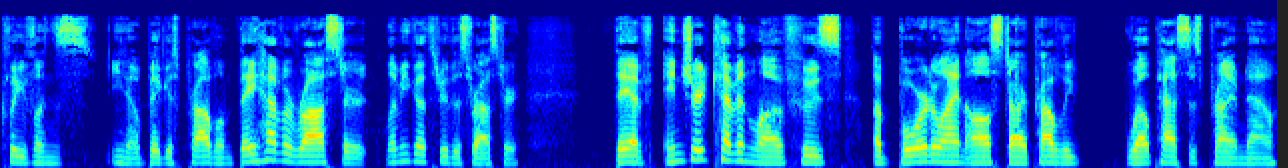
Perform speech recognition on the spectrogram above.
Cleveland's you know biggest problem. They have a roster. Let me go through this roster. They have injured Kevin Love, who's a borderline All Star, probably well past his prime now.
